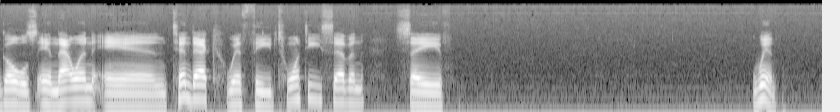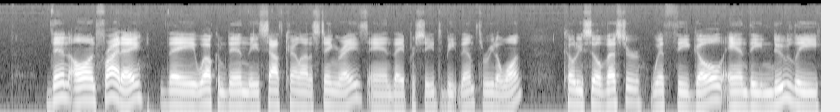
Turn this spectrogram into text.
goals in that one, and Tendek with the 27 save win. Then on Friday, they welcomed in the South Carolina Stingrays, and they proceed to beat them three to one. Cody Sylvester with the goal, and the newly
